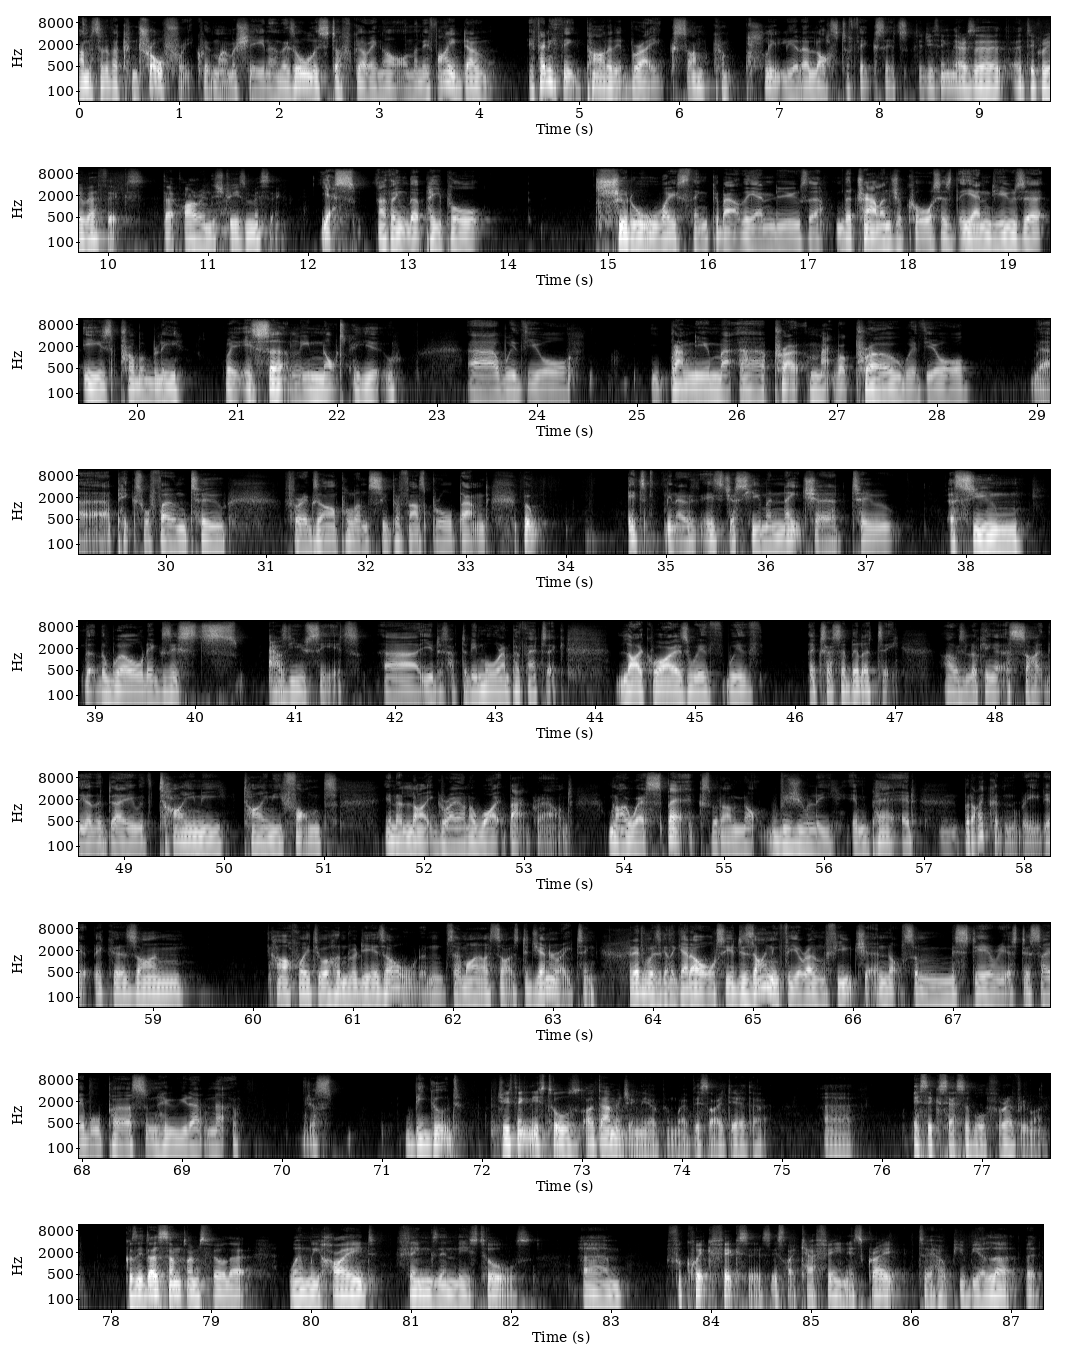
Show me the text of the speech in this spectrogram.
I'm sort of a control freak with my machine and there's all this stuff going on. And if I don't, if anything, part of it breaks, I'm completely at a loss to fix it. So do you think there's a, a degree of ethics that our industry is missing? Yes, I think that people should always think about the end user. The challenge, of course, is the end user is probably, well, is certainly not you uh, with your brand new uh, Pro, MacBook Pro, with your uh, Pixel Phone 2, for example, and super fast broadband. But it's, you know, it's just human nature to assume that the world exists as you see it. Uh, you just have to be more empathetic. Likewise with, with accessibility. I was looking at a site the other day with tiny, tiny font in a light grey on a white background. I mean, I wear specs, but I'm not visually impaired. Mm. But I couldn't read it because I'm halfway to 100 years old, and so my eyesight's degenerating. And everybody's going to get old, so you're designing for your own future and not some mysterious disabled person who you don't know. Just be good. Do you think these tools are damaging the open web, this idea that uh, it's accessible for everyone? Because it does sometimes feel that when we hide things in these tools um, for quick fixes, it's like caffeine, it's great to help you be alert, but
